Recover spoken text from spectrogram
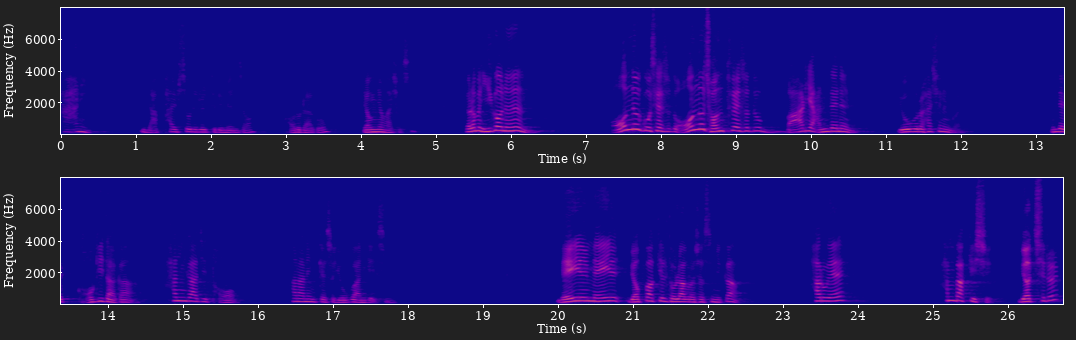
가만히 이 나팔 소리를 들으면서 걸으라고 명령하셨습니다. 여러분 이거는 어느 곳에서도 어느 전투에서도 말이 안 되는 요구를 하시는 거예요. 근데 거기다가 한 가지 더 하나님께서 요구한 게 있습니다. 매일매일 몇 바퀴를 돌라 그러셨습니까? 하루에 한 바퀴씩. 며칠을?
